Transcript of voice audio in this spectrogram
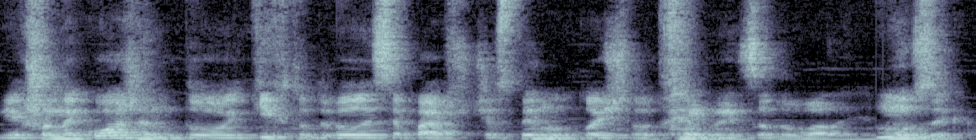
Якщо не кожен, то ті, хто дивилися першу частину, точно отримують задоволення. Музика.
